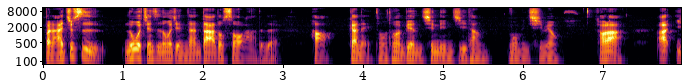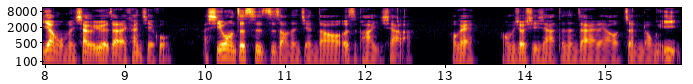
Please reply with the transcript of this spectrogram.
本来就是，如果减脂那么简单，大家都瘦了，对不对？好，干嘞，怎么突然变心灵鸡汤？莫名其妙。好啦，啊，一样，我们下个月再来看结果。啊，希望这次至少能减到二十帕以下啦。OK，我们休息一下，等等再来聊整容易。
